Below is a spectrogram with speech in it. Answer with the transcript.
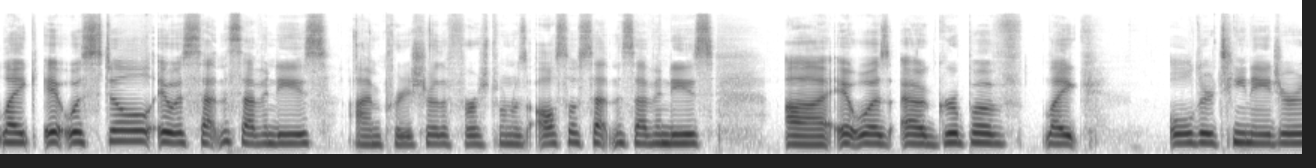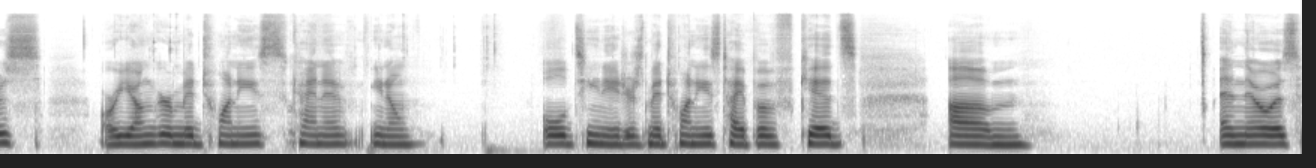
Like it was still it was set in the 70s. I'm pretty sure the first one was also set in the 70s. Uh, it was a group of like older teenagers or younger mid 20s kind of, you know, old teenagers, mid 20s type of kids. Um, and there was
